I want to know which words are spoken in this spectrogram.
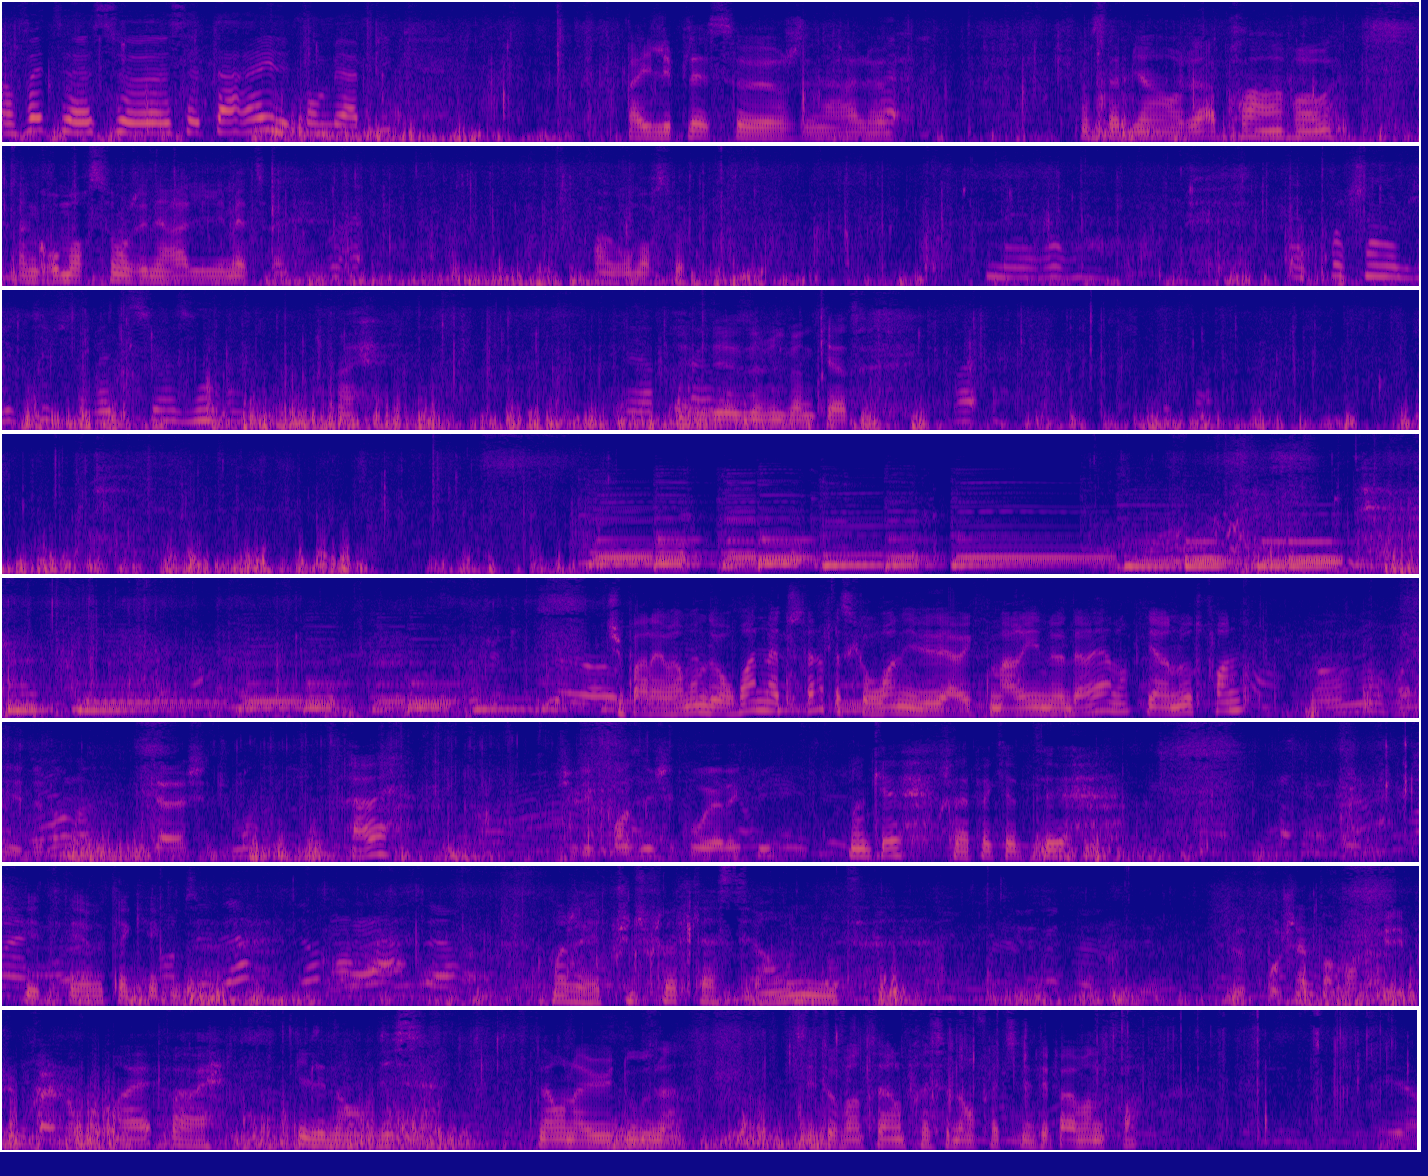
En fait, euh, ce- cet arrêt, il est tombé à pic. Ah, il les place euh, en général. euh, Ils font ça bien. Après un, un gros morceau en général, ils les mettent. ouais. Enfin, un gros morceau. Mais euh, prochain objectif, ça va être Sierzing. Ouais. Et après. MDS 2024. Parlais vraiment de Juan là tout à l'heure parce que Juan il est avec Marine derrière, non? Il y a un autre Juan? Non, non, non, il est devant là. Il a lâché tout le monde. Ah ouais? Je l'ai croisé, j'ai couru avec lui. Ok, je l'avais pas capté. Qui était au taquet comme ça. Moi j'avais plus de flotte là, c'était vraiment limite. Le prochain, par contre, il est plus près, non? Ouais, ouais, ouais. Il est dans 10. Là on a eu 12 là. Il était au 21 le précédent en fait, il n'était pas à 23. Et, euh,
